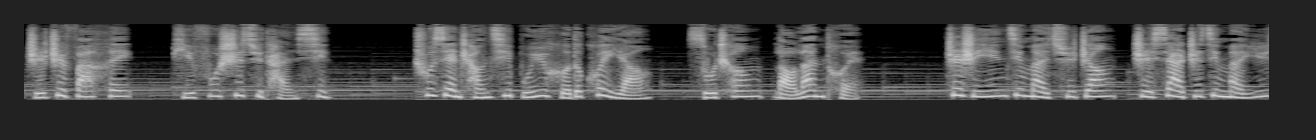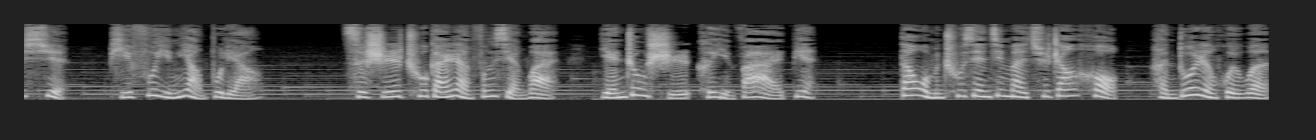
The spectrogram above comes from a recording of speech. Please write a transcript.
直至发黑，皮肤失去弹性，出现长期不愈合的溃疡，俗称老烂腿。这是因静脉曲张致下肢静脉淤血，皮肤营养不良。此时除感染风险外，严重时可引发癌变。当我们出现静脉曲张后，很多人会问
